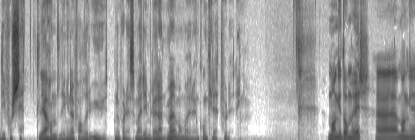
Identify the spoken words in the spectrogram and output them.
de forsettlige handlingene faller utenfor det som er rimelig å regne med. Man må gjøre en konkret vurdering. Mange dommer, mange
